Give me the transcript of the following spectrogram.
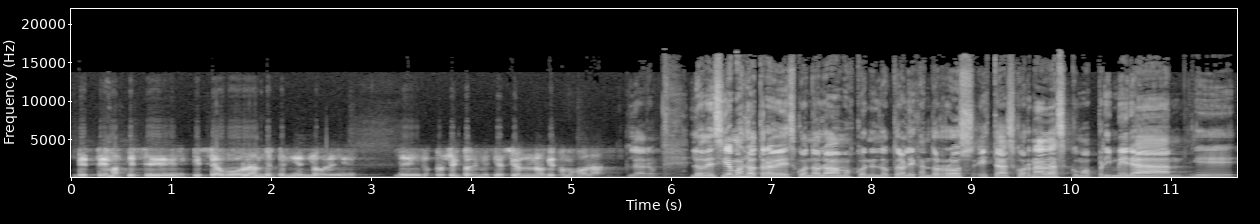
de temas que se, que se abordan dependiendo de, los proyectos de investigación ¿no? que estamos hablando. Claro. Lo decíamos la otra vez cuando hablábamos con el doctor Alejandro Ross, estas jornadas como primera eh,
